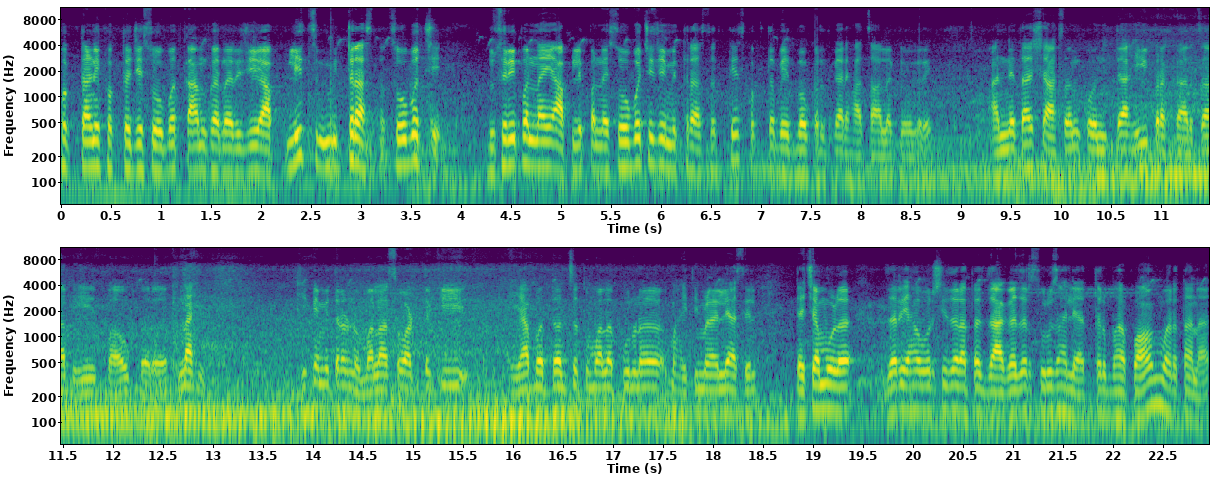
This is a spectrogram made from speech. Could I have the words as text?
फक्त आणि फक्त जे सोबत काम करणारे जे आपलीच मित्र असतात सोबतचे. दुसरी पण नाही आपले पण नाही सोबतचे जे मित्र असतात तेच फक्त भेदभाव करत का रे हा चालक वगैरे. अन्यथा शासन कोणत्याही प्रकारचा भेदभाव करत नाही. ठीक आहे मित्रांनो मला असं वाटतं की याबद्दलचं तुम्हाला पूर्ण माहिती मिळाली असेल. त्याच्यामुळं जर ह्यावर्षी जर आता जागा जर सुरू झाल्या तर भ फॉर्म भरताना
